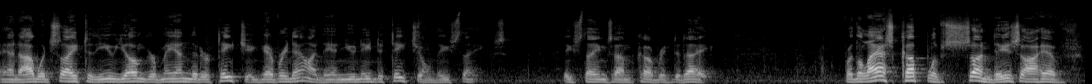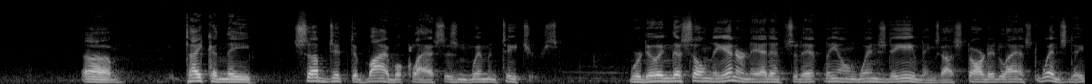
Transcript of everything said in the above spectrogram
And I would say to you younger men that are teaching, every now and then you need to teach on these things, these things I'm covering today. For the last couple of Sundays, I have uh, taken the subject of Bible classes and women teachers. We're doing this on the internet, incidentally, on Wednesday evenings. I started last Wednesday.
